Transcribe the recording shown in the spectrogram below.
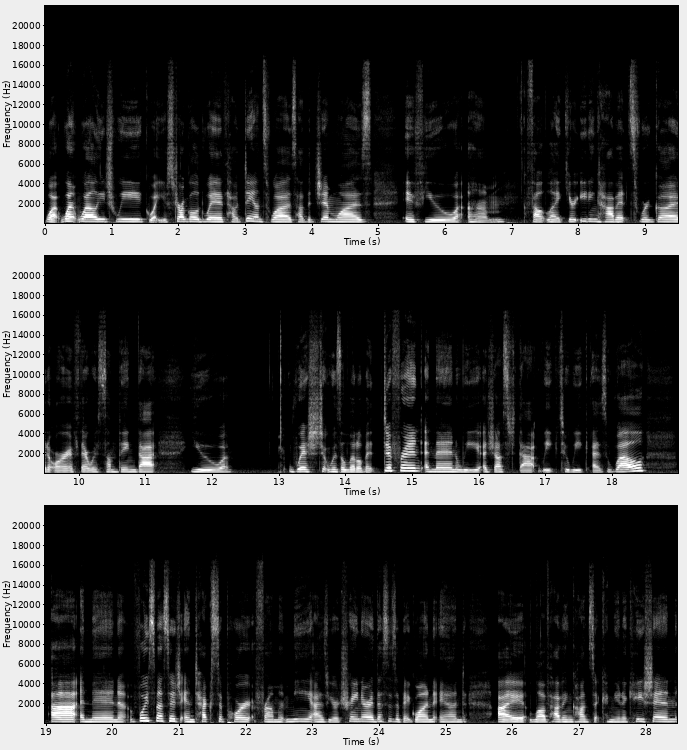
what went well each week, what you struggled with, how dance was, how the gym was, if you um, felt like your eating habits were good, or if there was something that you wished was a little bit different. And then we adjust that week to week as well. Uh, and then voice message and text support from me as your trainer. This is a big one, and I love having constant communication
